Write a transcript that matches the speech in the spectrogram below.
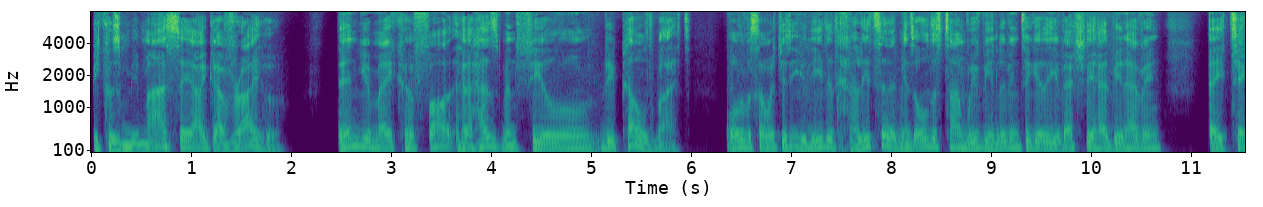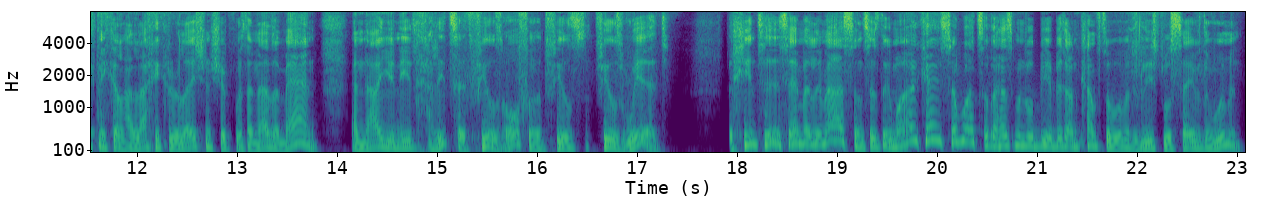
Because mimase agavraihu, then you make her, her husband feel repelled by it. All of a sudden, what you say, you needed chalitza. That means all this time we've been living together, you've actually had been having a technical halachic relationship with another man, and now you need chalitza. It feels awful. It feels feels weird. And says the Gemara, okay, so what? So the husband will be a bit uncomfortable, but at least we'll save the woman.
